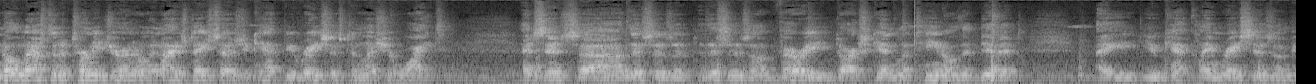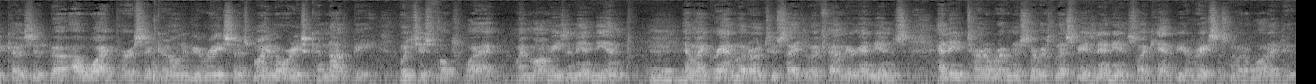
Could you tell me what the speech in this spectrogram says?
no less than Attorney General of the United States says, you can't be racist unless you're white. And since uh, this is a this is a very dark-skinned Latino that did it, you can't claim racism because it, uh, a white person can only be racist, minorities cannot be. Which is, folks, why I, my mommy's an Indian and my grandmother on two sides of my family are Indians, and the Internal Revenue Service lists me as an Indian, so I can't be a racist no matter what I do.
